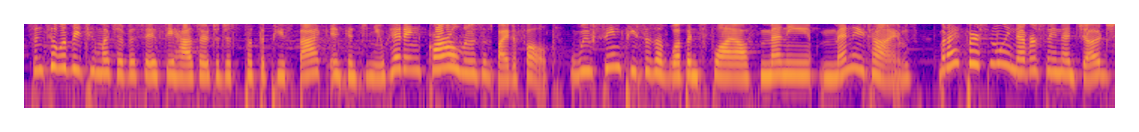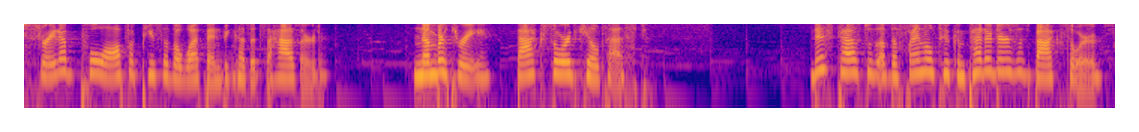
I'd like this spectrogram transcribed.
Since it would be too much of a safety hazard to just put the piece back and continue hitting, Carl loses by default. We've seen pieces of weapons fly off many, many times, but I've personally never seen a judge straight up pull off a piece of a weapon because it's a hazard. Number 3. Backsword Kill Test. This test was of the final two competitors' backswords.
